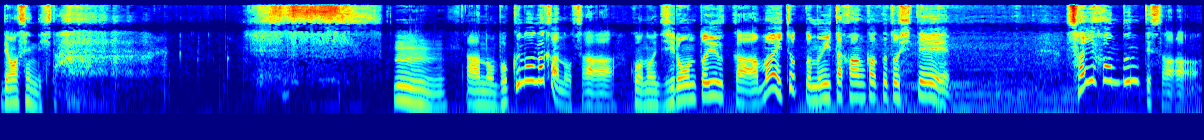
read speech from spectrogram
出ませんでした。うん。あの、僕の中のさ、この持論というか、前ちょっと向いた感覚として、再半分ってさ、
